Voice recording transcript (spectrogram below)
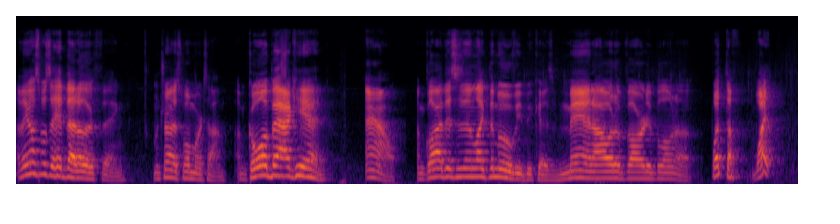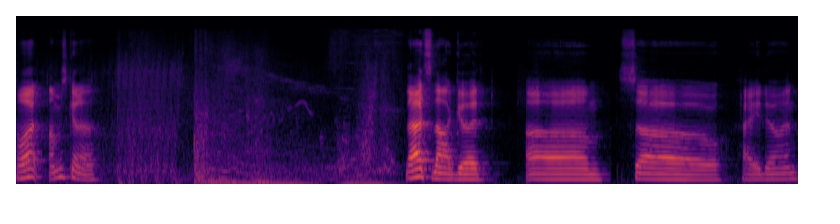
I think I'm supposed to hit that other thing. I'm gonna try this one more time. I'm going back in. Ow. I'm glad this isn't like the movie because, man, I would have already blown up. What the? What? What? I'm just gonna... That's not good. Um, so, how you doing?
